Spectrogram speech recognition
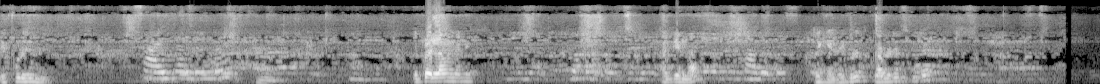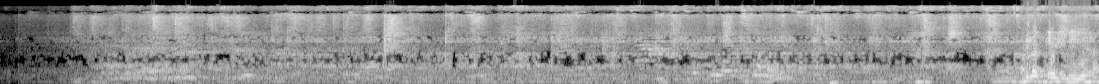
ఇప్పుడు ఇప్పుడు ఎలా ఉందండి తగ్గిందా తగ్గింది ఇప్పుడు టాబ్లెట్ తీసుకుంటే వంద కేజీ బియ్యరా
